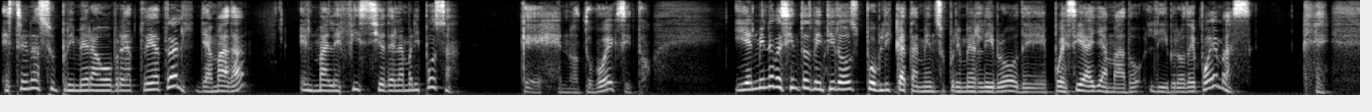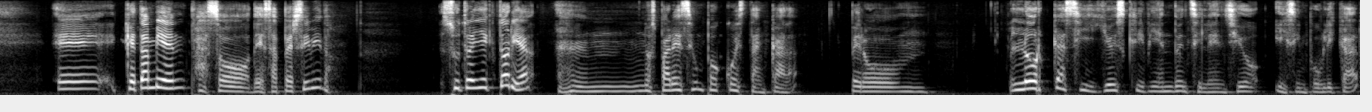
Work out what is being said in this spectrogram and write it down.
estrena su primera obra teatral llamada El maleficio de la mariposa, que no tuvo éxito. Y en 1922 publica también su primer libro de poesía llamado Libro de Poemas, que, eh, que también pasó desapercibido. Su trayectoria mm, nos parece un poco estancada, pero mm, Lorca siguió escribiendo en silencio y sin publicar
